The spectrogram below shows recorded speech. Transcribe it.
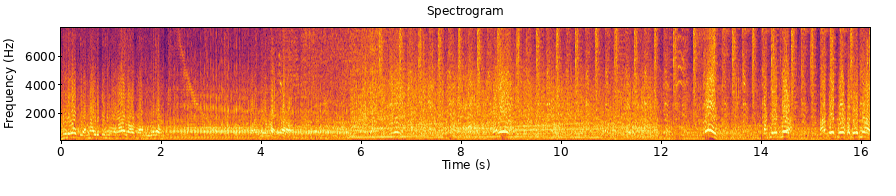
ไม่รู้ว่าเสียงไมค์จะเป็นยังไงนะรอฟังดูแล้วกันป๋าเฟรมไหวเปล่าเระเด็นเนี่ยป๋าเฟรมโดนกระเด็นเนี่ย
